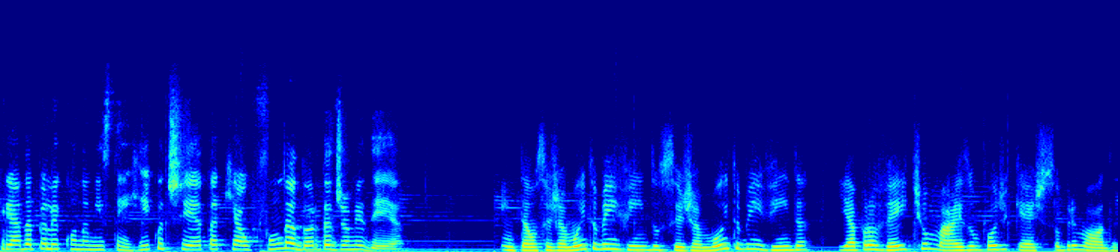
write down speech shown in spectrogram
criada pelo economista Henrico Tieta, que é o fundador da Diomedea. Então seja muito bem-vindo, seja muito bem-vinda e aproveite o mais um podcast sobre moda.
